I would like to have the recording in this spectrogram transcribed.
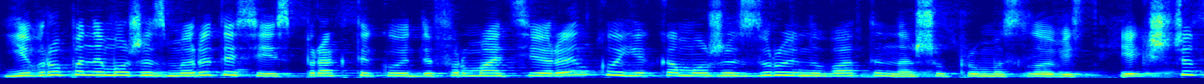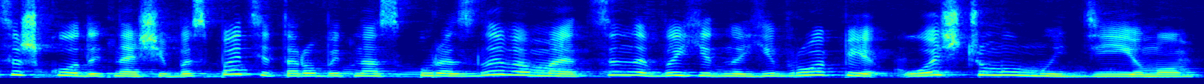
Європа не може змиритися із практикою деформації ринку, яка може зруйнувати нашу промисловість. Якщо це шкодить нашій безпеці та робить нас уразливими, це не вигідно Європі. Ось чому ми діємо.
